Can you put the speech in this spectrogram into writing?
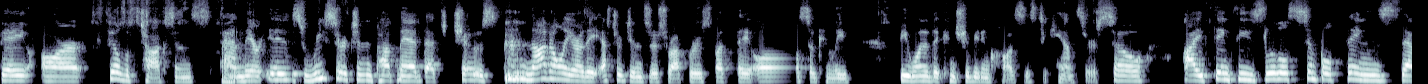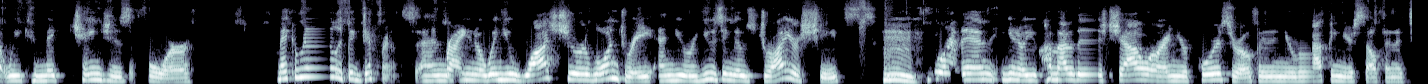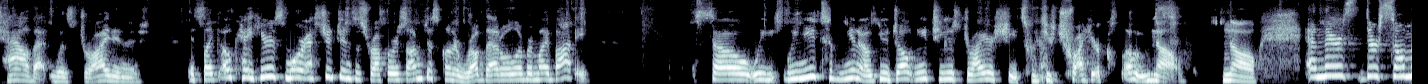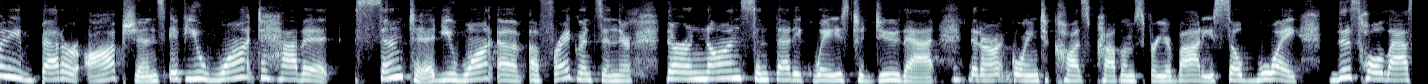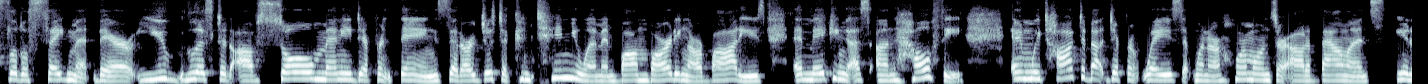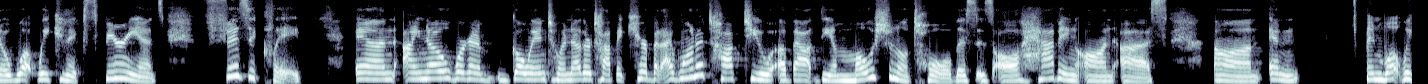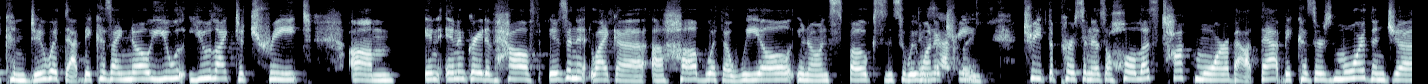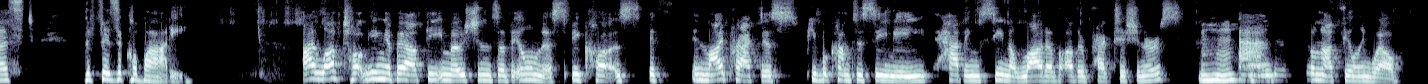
they are filled with toxins. And there is research in PubMed that shows not only are they estrogen disruptors, but they also can leave, be one of the contributing causes to cancer. So I think these little simple things that we can make changes for make a really big difference. And right. you know, when you wash your laundry and you're using those dryer sheets, mm. you are then, you know, you come out of the shower and your pores are open and you're wrapping yourself in a towel that was dried in it. it's like, okay, here's more estrogen disruptors. I'm just going to rub that all over my body. So we we need to, you know, you don't need to use dryer sheets when you dry your clothes. No. No. And there's there's so many better options if you want to have it scented, you want a, a, fragrance in there. There are non synthetic ways to do that that mm-hmm. aren't going to cause problems for your body. So, boy, this whole last little segment there, you listed off so many different things that are just a continuum and bombarding our bodies and making us unhealthy. And we talked about different ways that when our hormones are out of balance, you know, what we can experience physically and I know we're going to go into another topic here, but I want to talk to you about the emotional toll this is all having on us. Um, and and what we can do with that because i know you you like to treat um, in integrative health isn't it like a, a hub with a wheel you know and spokes and so we exactly. want to treat treat the person as a whole let's talk more about that because there's more than just the physical body I love talking about the emotions of illness because if in my practice, people come to see me having seen a lot of other practitioners mm-hmm. and they're still not feeling well.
